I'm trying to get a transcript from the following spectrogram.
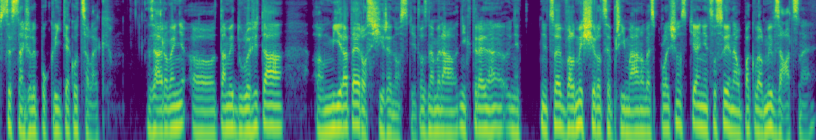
se snažili pokrýt jako celek. Zároveň tam je důležitá míra té rozšířenosti. To znamená, některé, něco je velmi široce přijímáno ve společnosti a něco se je naopak velmi vzácné.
